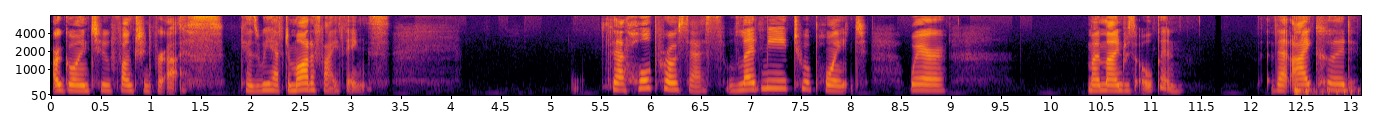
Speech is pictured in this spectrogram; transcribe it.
are going to function for us because we have to modify things. That whole process led me to a point where my mind was open, that I could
